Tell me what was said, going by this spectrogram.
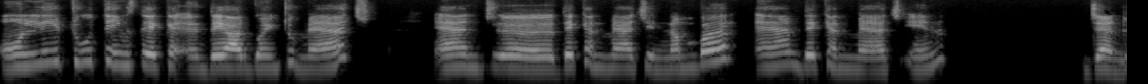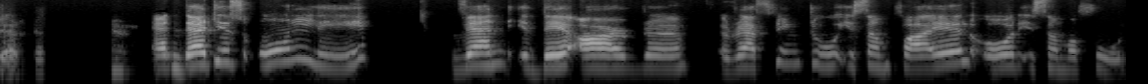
Only two things they can they are going to match, and uh, they can match in number and they can match in gender, and that is only when they are uh, referring to isam file or isam maful.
